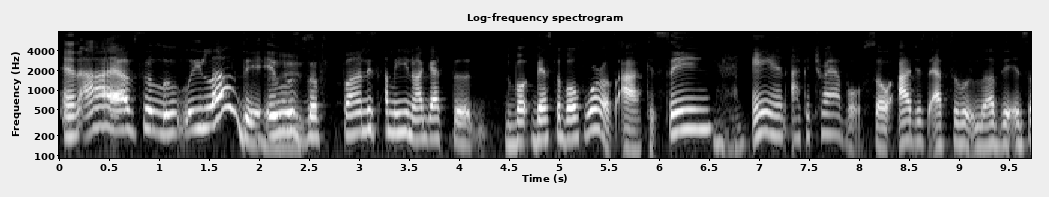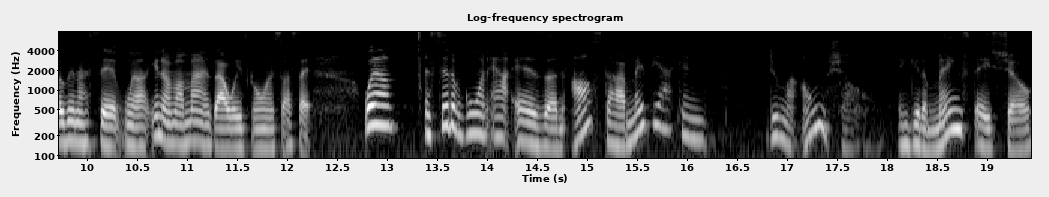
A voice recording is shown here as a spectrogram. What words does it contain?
and I absolutely loved it. Nice. It was the funnest. I mean, you know, I got the, the best of both worlds. I could sing mm-hmm. and I could travel, so I just absolutely loved it. And so then I said, well, you know, my mind's always going. So I said, well, instead of going out as an all star, maybe I can do my own show and get a main stage show,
